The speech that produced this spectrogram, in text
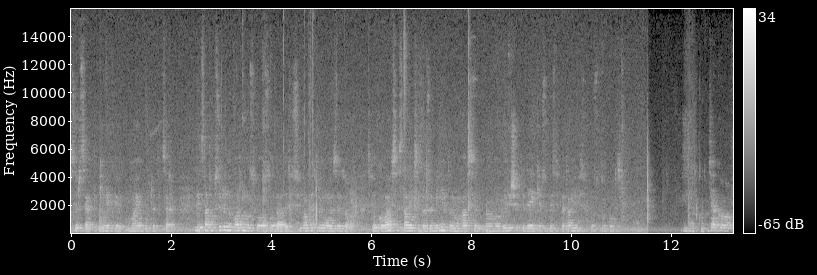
взірцем, таким, який має бути офіцер. Він знав абсолютно кожного свого солдата, з усіма підтримував зв'язок. Спілкувався, ставився з розумінням та намагався е, вирішити деякі особисті питання військовослужбовців. Дякую. Дякую вам.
